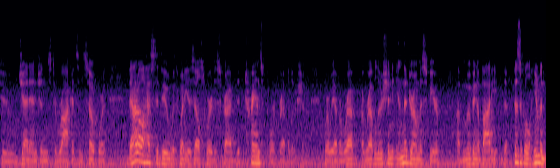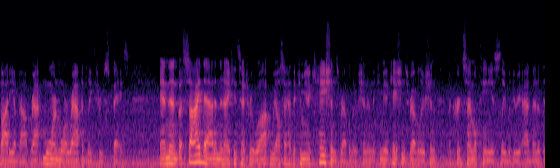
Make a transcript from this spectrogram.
to jet engines to rockets and so forth. That all has to do with what he has elsewhere described the transport revolution, where we have a, rev a revolution in the dromosphere of moving a body, the physical human body about more and more rapidly through space. And then beside that, in the 19th century, we also had the communications revolution, and the communications revolution occurred simultaneously with the advent of the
